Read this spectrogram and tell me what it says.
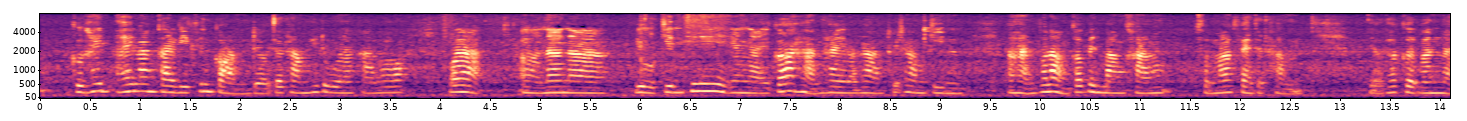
ำคือให้ให้ร่างกายดีขึ้นก่อน เดี๋ยวจะทำให้ดูนะคะเพราะว่าว่าเออนานาอยู่กินที่นี่ยังไงก็อาหารไทยละค่ะที่ทำกิน อาหารฝรั่งก็เป็นบางครั้งส่วนมากแฟนจะทำ เดี๋ยวถ้าเกิดวันไหน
